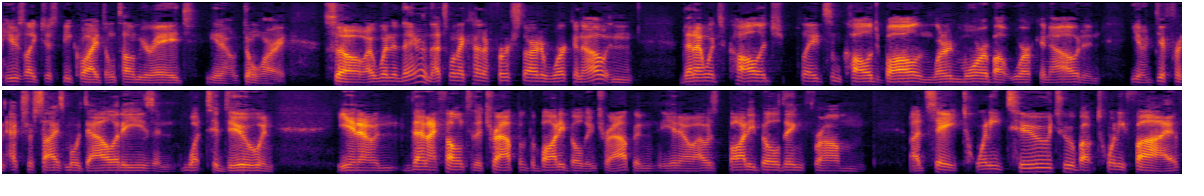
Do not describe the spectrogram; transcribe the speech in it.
he was like, "Just be quiet. Don't tell him your age. You know, don't worry." So I went in there, and that's when I kind of first started working out. And then I went to college, played some college ball, and learned more about working out and you know different exercise modalities and what to do. And you know, and then I fell into the trap of the bodybuilding trap, and you know, I was bodybuilding from I'd say 22 to about 25,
